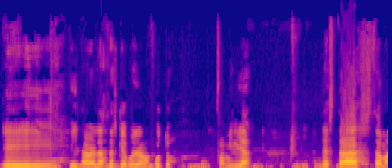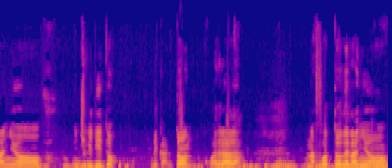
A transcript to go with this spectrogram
Y, la verdad es que era una foto familiar de estas tamaño muy chiquitito, de cartón, cuadrada, una foto del año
